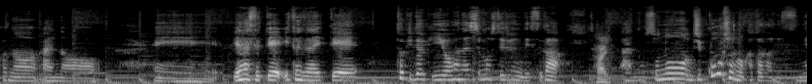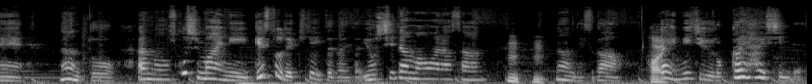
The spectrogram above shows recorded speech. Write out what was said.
この、あのーえーやらせていただいて、時々お話もしてるんですが、はい。あの、その受講者の方がですね、なんと、あの、少し前にゲストで来ていただいた吉田真原さんうんうん。なんですが、はい。第26回配信で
